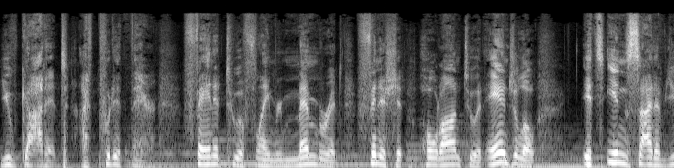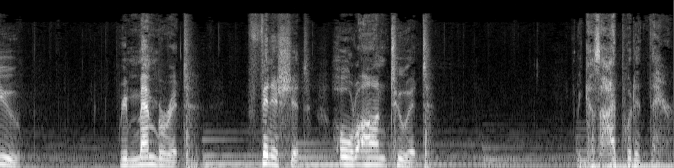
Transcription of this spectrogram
you've got it. I've put it there. Fan it to a flame. Remember it. Finish it. Hold on to it. Angelo, it's inside of you. Remember it. Finish it. Hold on to it because I put it there.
